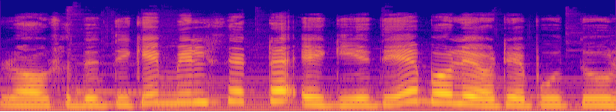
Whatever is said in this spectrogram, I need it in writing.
রওশাদের দিকে মিল্কশেকটা এগিয়ে দিয়ে বলে ওঠে পুতুল।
